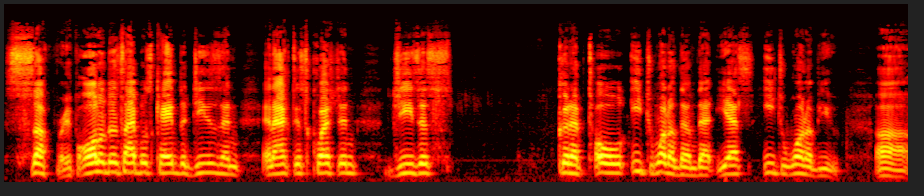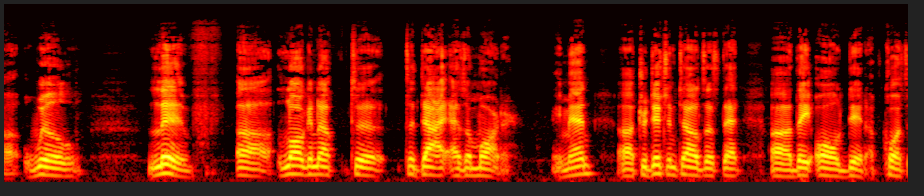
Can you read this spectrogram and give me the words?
suffer. If all of the disciples came to Jesus and, and asked this question, Jesus could have told each one of them that, yes, each one of you uh, will live uh, long enough to, to die as a martyr. Amen. Uh, tradition tells us that uh, they all did. Of course,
